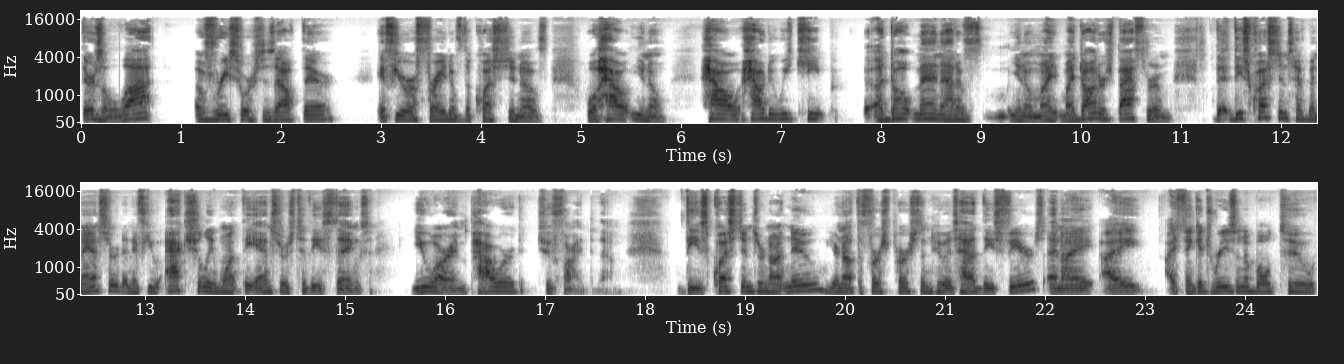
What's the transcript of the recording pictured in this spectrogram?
there's a lot of resources out there. If you're afraid of the question of, well, how, you know, how, how do we keep adult men out of, you know, my, my daughter's bathroom? Th- these questions have been answered. And if you actually want the answers to these things, you are empowered to find them these questions are not new. You're not the first person who has had these fears, and I I I think it's reasonable to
